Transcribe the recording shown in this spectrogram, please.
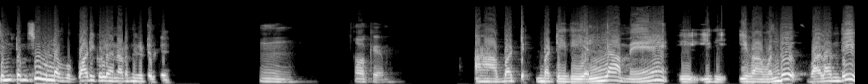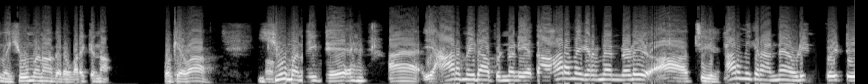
சிம்டம்ஸும் உள்ள பாடிக்குள்ள நடந்துகிட்டு இருக்கு. ம். ஓகே பட் பட் இது எல்லாமே இது இவன் வந்து வளர்ந்து இவன் ஹியூமன் ஆகுற வரைக்கும் தான். ஓகேவா ஹியூமன் ஆயிட்டு ஆரம்பிடா அப்படின்னு எந்த ஆரம்பிக்கிறேன்னு ஆரம்பிக்கிறேன் அண்ணன் அப்படின்னு போயிட்டு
